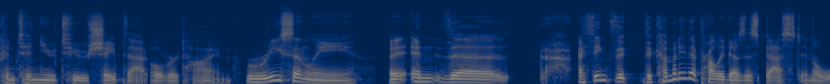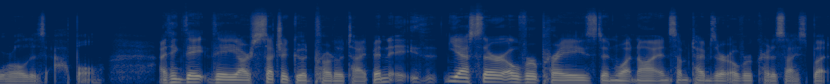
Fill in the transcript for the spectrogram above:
continue to shape that over time. Recently, and the I think the the company that probably does this best in the world is Apple. I think they they are such a good prototype, and eh, yes, they're overpraised and whatnot, and sometimes they're overcriticized. But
